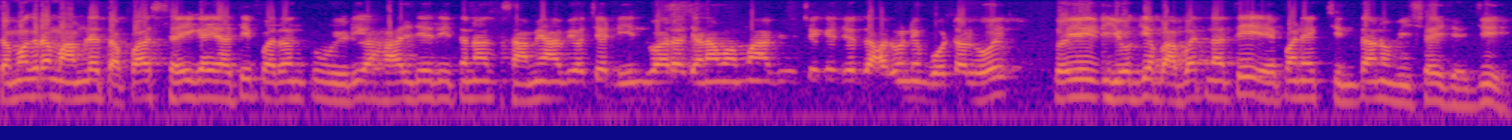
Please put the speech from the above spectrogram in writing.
સમગ્ર મામલે તપાસ થઈ ગઈ હતી, પરંતુ વીડિયો હાલ જે રીતના સામે આવ્યો છે, ડીન દ્વારા જણાવવામાં આવ્યું છે કે જો દારૂની બોટલ હોય, તો એ યોગ્ય બાબત નથી, એ પણ એક ચિંતાનો વિષય છે. જી.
